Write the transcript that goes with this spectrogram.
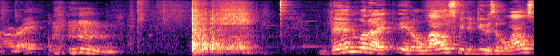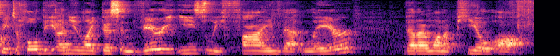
All right. then what I it allows me to do is it allows me to hold the onion like this and very easily find that layer that I want to peel off.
